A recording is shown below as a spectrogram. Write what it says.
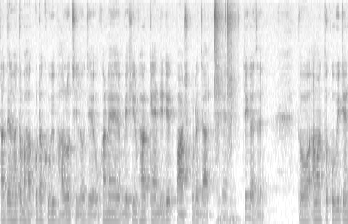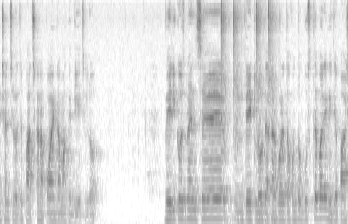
তাদের হয়তো ভাগ্যটা খুবই ভালো ছিল যে ওখানে বেশিরভাগ ক্যান্ডিডেট পাশ করে যাচ্ছে, ঠিক আছে? তো আমার তো খুবই টেনশন ছিল যে পাঁচখানা পয়েন্ট আমাকে দিয়েছিল। ভেরিকোজ বেঞ্চে দেখল, দেখার পরে তখন তো বুঝতে পারিনি যে পাশ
